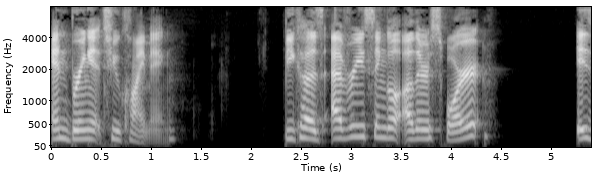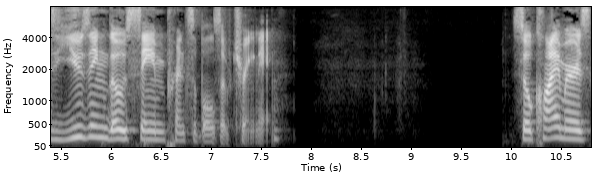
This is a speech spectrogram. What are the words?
and bring it to climbing. Because every single other sport is using those same principles of training. So, climbers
